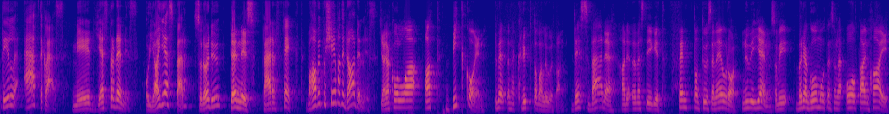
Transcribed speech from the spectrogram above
till Afterclass med Jesper och Dennis. Och jag är Jesper, så då är du Dennis! perfekt. Vad har vi på schemat idag Dennis? Ja, jag kollade att bitcoin, du vet den här kryptovalutan, dess värde hade överstigit 15 000 euro nu igen, så vi börjar gå mot en sån här all time high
